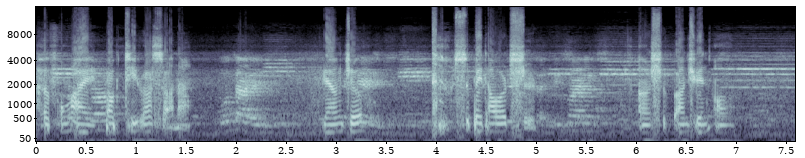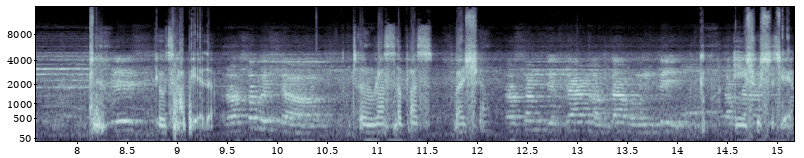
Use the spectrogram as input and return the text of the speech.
和风爱。Bhakti. Rasana，两者 是背道而驰，啊是完全啊有差别的。这种 rasa vas vaisha，艺术世界。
